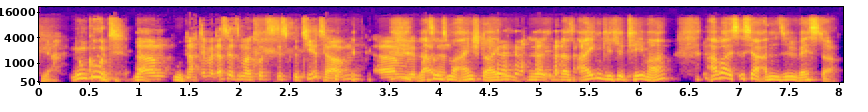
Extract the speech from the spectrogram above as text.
Ja. Nun gut, ja, ähm, gut, nachdem wir das jetzt mal kurz diskutiert haben. Ähm, Lass uns mal einsteigen in das eigentliche Thema. Aber es ist ja an Silvester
